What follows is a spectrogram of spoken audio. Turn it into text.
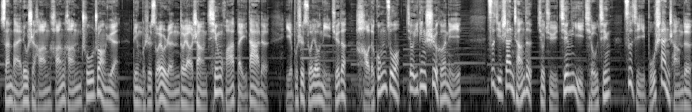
三百六十行，行行出状元，并不是所有人都要上清华北大的，也不是所有你觉得好的工作就一定适合你。自己擅长的就去精益求精，自己不擅长的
